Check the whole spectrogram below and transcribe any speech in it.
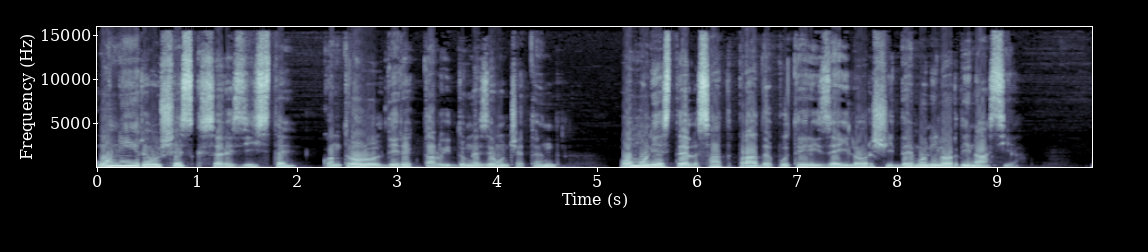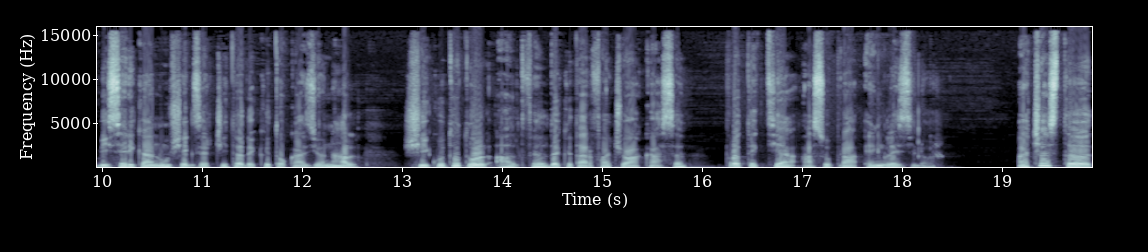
Unii reușesc să reziste, controlul direct al lui Dumnezeu încetând, omul este lăsat pradă puterii zeilor și demonilor din Asia – Biserica nu își exercită decât ocazional și cu totul altfel decât ar face-o acasă, protecția asupra englezilor. Această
